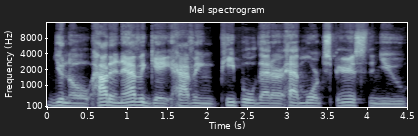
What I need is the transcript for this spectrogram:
you know how to navigate having people that are have more experience than you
